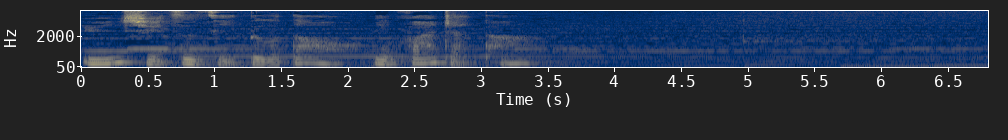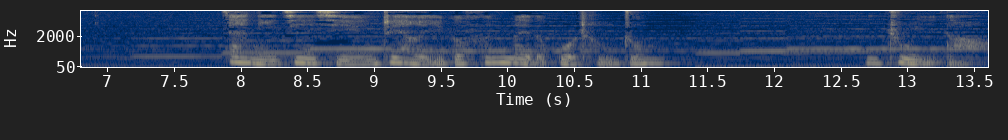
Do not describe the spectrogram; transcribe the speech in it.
允许自己得到并发展它。在你进行这样一个分类的过程中，你注意到。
